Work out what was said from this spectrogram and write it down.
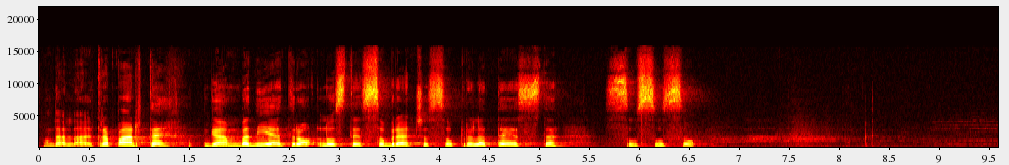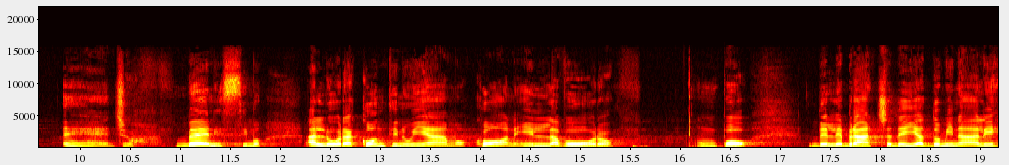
Dall'altra parte, gamba dietro, lo stesso braccio sopra la testa, su, su, su e giù. Benissimo. Allora, continuiamo con il lavoro un po' delle braccia, degli addominali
